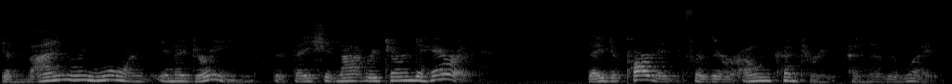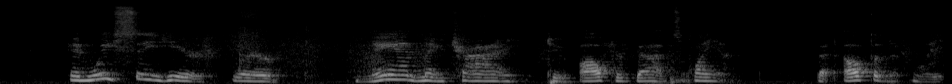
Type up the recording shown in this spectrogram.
divinely warned in a dream that they should not return to Herod, they departed for their own country another way. And we see here where man may try to alter God's plan, but ultimately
